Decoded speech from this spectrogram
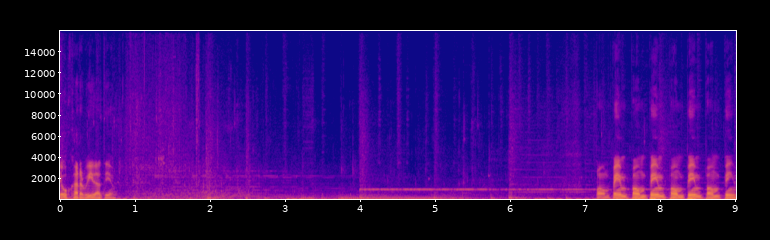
que buscar vida, tío. Pom pim, pom pim, pom pim, pom pim.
